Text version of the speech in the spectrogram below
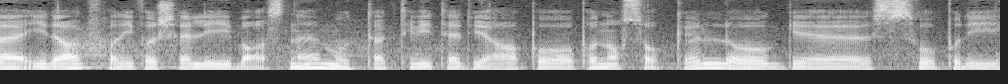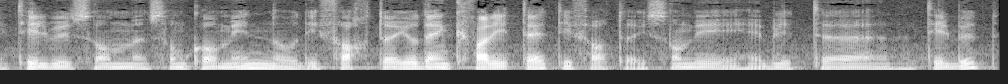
eh, i dag fra de forskjellige basene mot aktivitet vi har på, på norsk sokkel, og eh, så på de tilbud som, som, kom inn, og de fartøy og den kvalitet i fartøy som vi er blitt uh, tilbudt.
